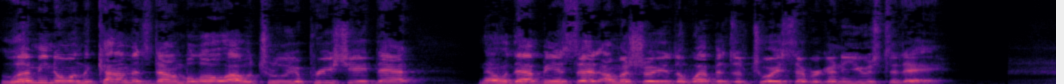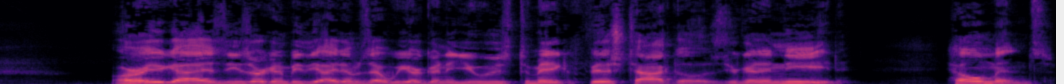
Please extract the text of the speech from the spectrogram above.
let me know in the comments down below. I will truly appreciate that. Now, with that being said, I'm going to show you the weapons of choice that we're going to use today. All right, you guys, these are going to be the items that we are going to use to make fish tacos. You're going to need Hellmann's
